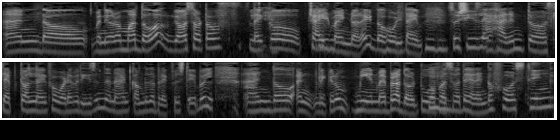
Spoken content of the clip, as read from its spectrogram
And uh, when you're a mother you're sort of like a childminder right the whole time. Mm-hmm. so she's like i hadn't uh, slept all night for whatever reason. And i had come to the breakfast table. And the and like you know me and my brother two of mm-hmm. us were there. And the first thing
